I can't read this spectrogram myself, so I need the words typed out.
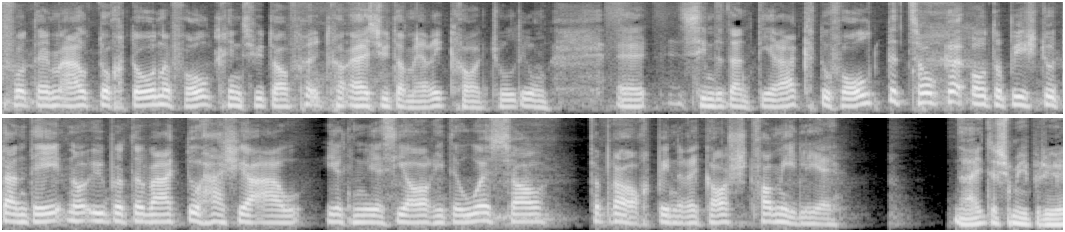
von dem autochthonen Volk in Südafrika, äh, Südamerika, Entschuldigung, äh, sind ja dann direkt auf Olten gezogen oder bist du dann dort noch über den Weg? Du hast ja auch irgendwie ein Jahr in den USA verbracht bei einer Gastfamilie. Nein, das war mein Bruder.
